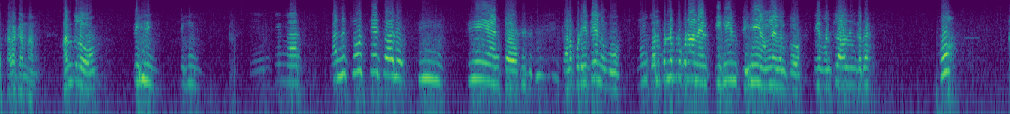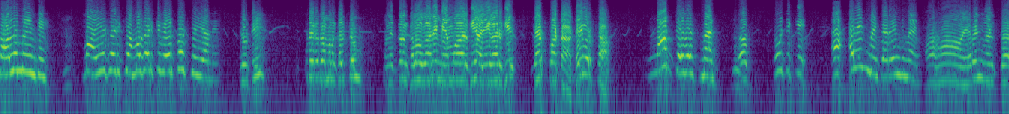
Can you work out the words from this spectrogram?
కళ కన్నాను. అందులో టిహి, టిహి. ఏంటి మ్యాన్ నన్ను చూస్తే చాలు. అంటావు. కనపడితే నువ్వు. నువ్వు కనపడినప్పుడు కూడా నేను తిహి తిహి అనలేదనుకో. నీ మనసులో ఉన్నాను కదా. ఓ కాలమైంది. మా అయ్యగారికి అమ్మగారికి వేర్పాటు చేయాలి. ఏమిటి? ఇప్పుడే కదా మనం కలిసాం. మన ఇద్దరం కలవగానే మీ అమ్మగారికి అయ్యగారికి లేకపోట డైవర్సా? నాట్ డైవర్స్ మ్యాన్ పూజకి అరేంజ్మెంట్ అరేంజ్మెంట్ ఆహా అరేంజ్మెంట్సా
